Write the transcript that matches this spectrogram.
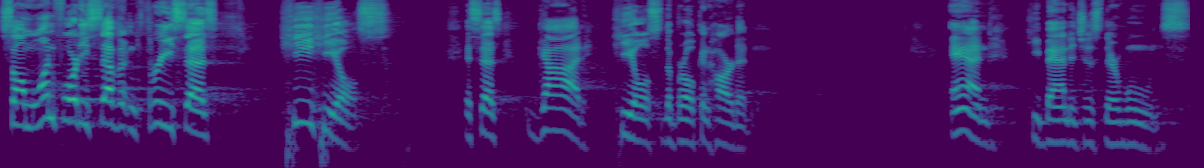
Psalm 147 3 says, He heals. It says, God heals the brokenhearted, and He bandages their wounds.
